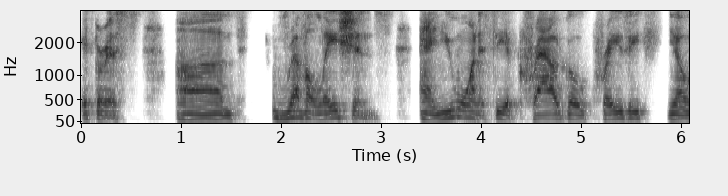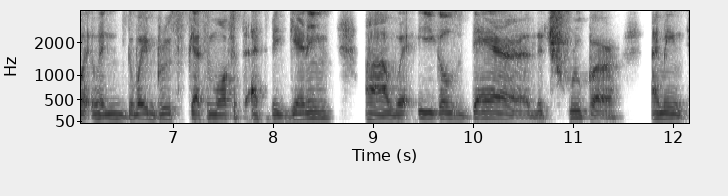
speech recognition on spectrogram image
Icarus," um, "Revelations." And you want to see a crowd go crazy, you know, when the way Bruce gets them off at the, at the beginning, uh, where Eagles Dare, the Trooper. I mean,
